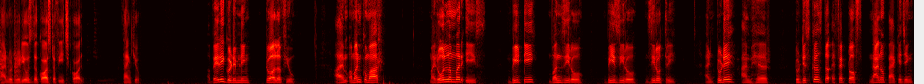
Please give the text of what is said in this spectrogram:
and would reduce the cost of each call. Thank you. A very good evening to all of you. I am Aman Kumar. My roll number is BT10B003 and today I am here to discuss the effect of nano packaging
